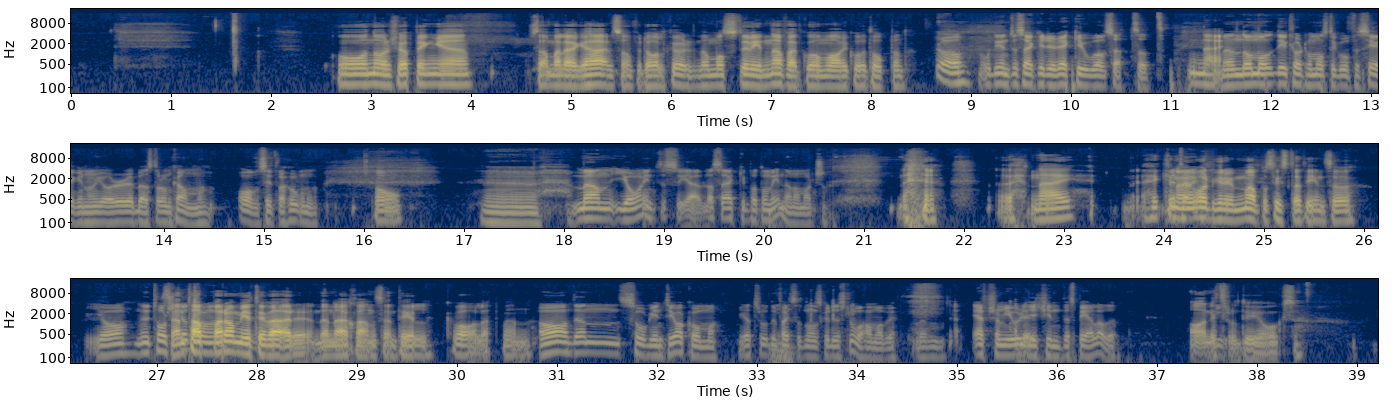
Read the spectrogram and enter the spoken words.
Och Norrköping eh, samma läge här som för Dalkurd. De måste vinna för att gå om AIK i toppen. Ja, och det är inte säkert det räcker oavsett så att Nej. Men de, det är klart de måste gå för segern och göra det bästa de kan av situationen. Ja. Uh, men jag är inte så jävla säker på att de vinner den här matchen. Nej, Häcken har ju varit grymma på sista tiden så Ja, nu torskade Sen tappar de... de ju tyvärr den där chansen till kvalet men Ja, den såg inte jag komma. Jag trodde mm. faktiskt att de skulle slå Hammarby. Men eftersom Juric ja, det... inte spelade. Ja, det trodde jag också.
